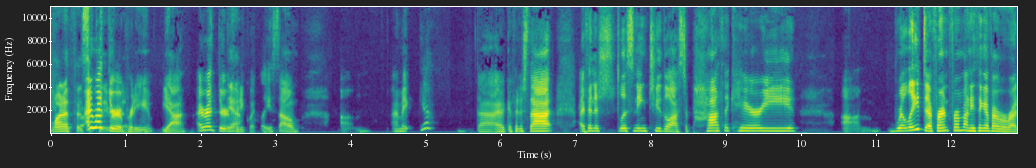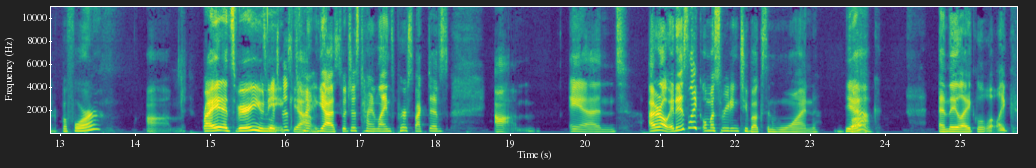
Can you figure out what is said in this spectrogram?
Want to I read through read it pretty yeah I read through it pretty quickly so um I make yeah that I can finish that I finished listening to the Lost Apothecary um really different from anything I've ever read before um Right? It's very unique. yeah. ti- yeah switches timelines perspectives um and I don't know it is like almost reading two books in one Yeah. book and they like like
